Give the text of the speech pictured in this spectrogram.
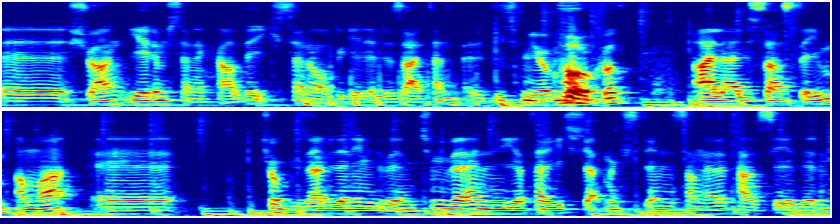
Ee, şu an yarım sene kaldı. iki sene oldu geleli zaten. Hani bitmiyor bu okul. Hala lisanstayım ama e, çok güzel bir deneyimdi benim için ve hani yatay geçiş yapmak isteyen insanlara tavsiye ederim.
